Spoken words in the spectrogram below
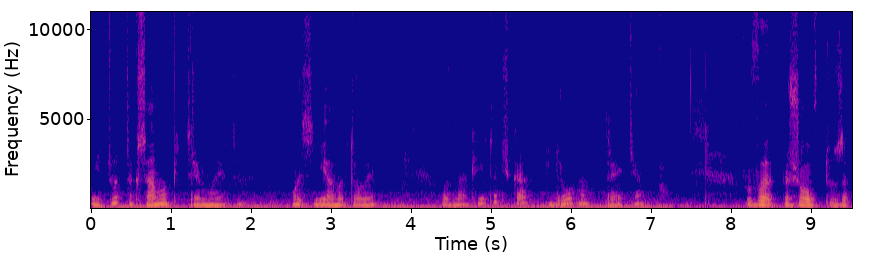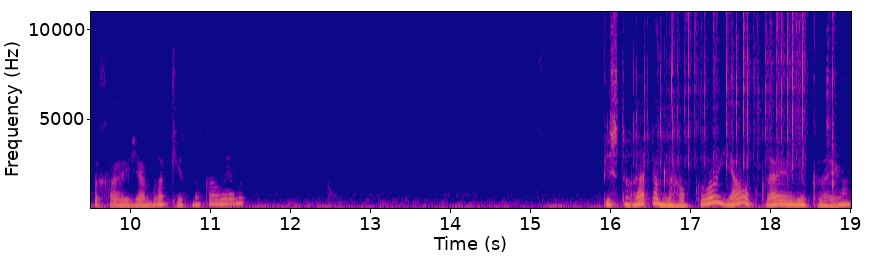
І тут так само підтримуєте. Ось є готовий. Одна квіточка, друга, третя. В жовту запихаю я блакитну калину. Пістолетом навколо я обклеюю клеєм.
